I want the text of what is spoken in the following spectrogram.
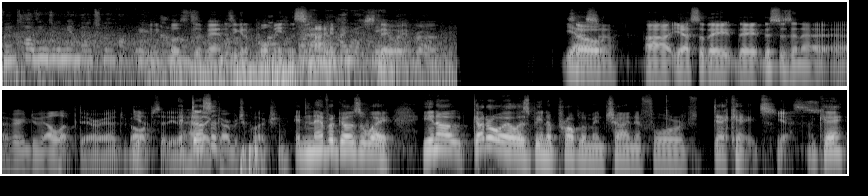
Getting close to the van. Is he going to pull me inside? Stay away from him. Yeah, so, so uh, yeah, so they, they this is in a, a very developed area, developed Yeah. city. It They have doesn't- that garbage collection. It never goes away. You know, gutter oil has been a problem in China for decades. Yes. Okay.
